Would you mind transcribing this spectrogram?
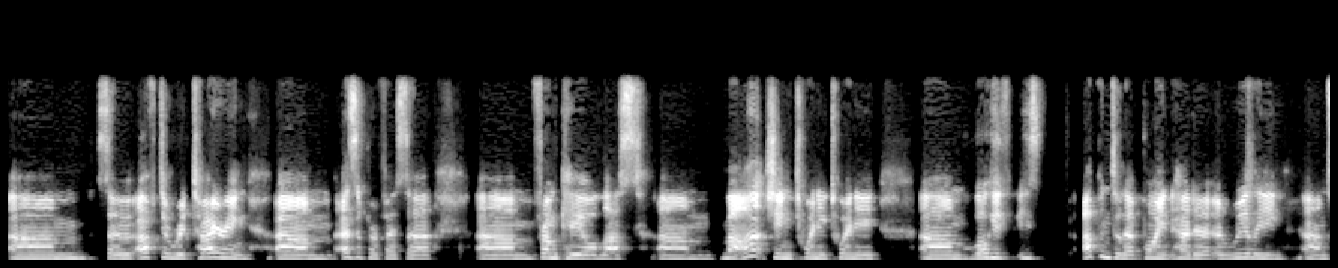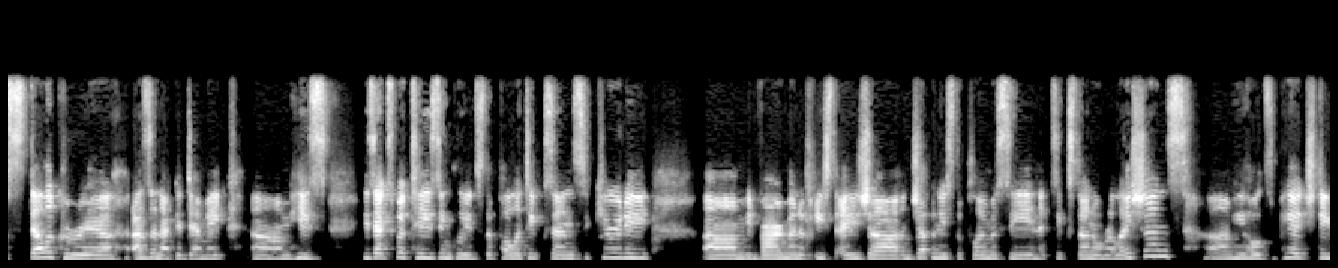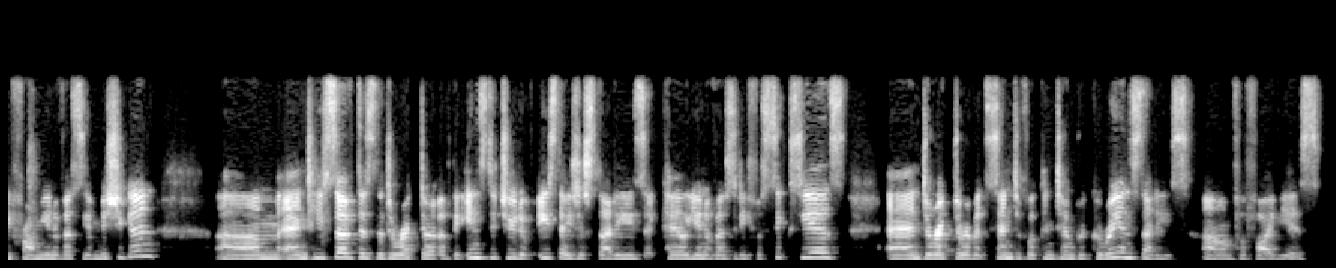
Um, so after retiring um, as a professor um, from Keio last um, March in 2020, um, well, he's, he's, up until that point had a, a really um, stellar career as an academic. he's his expertise includes the politics and security um, environment of East Asia and Japanese diplomacy and its external relations. Um, he holds a PhD from University of Michigan um, and he served as the director of the Institute of East Asia Studies at Keio University for six years and director of its Center for Contemporary Korean Studies um, for five years.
